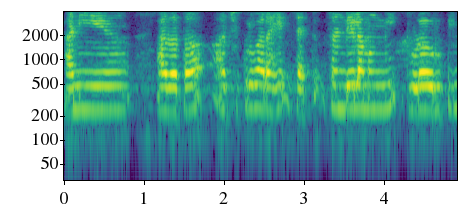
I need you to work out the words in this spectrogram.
आणि आज आता आज शुक्रवार आहे. सॅट संडेला मग मी थोडं रुटीन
